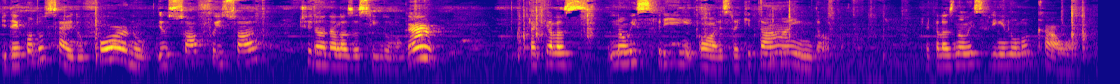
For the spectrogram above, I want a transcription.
E daí quando sai do forno, eu só fui só tirando elas assim do lugar para que elas não esfriem. Ó, essa daqui tá ainda, ó. Pra que elas não esfriem no local, ó.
